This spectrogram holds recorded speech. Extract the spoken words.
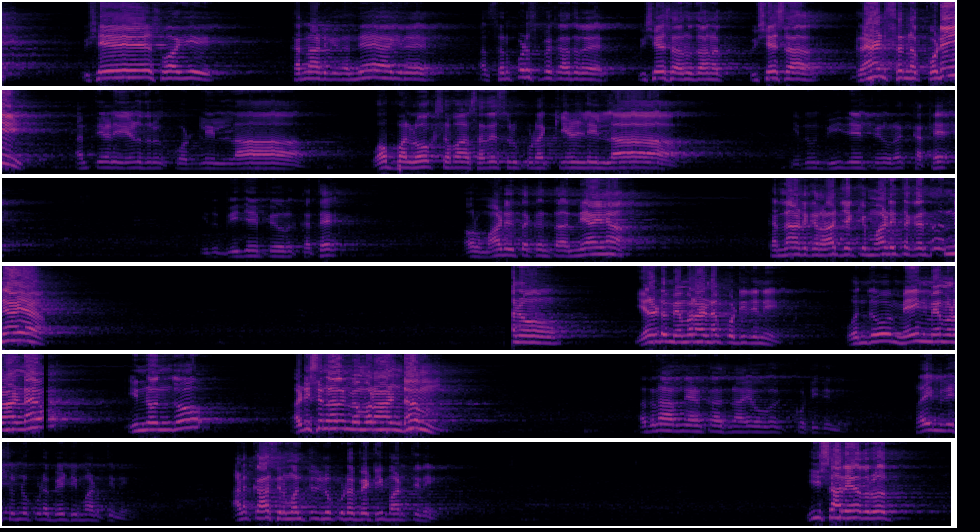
ವಿಶೇಷವಾಗಿ ಕರ್ನಾಟಕಕ್ಕೆ ಅನ್ಯಾಯ ಆಗಿದೆ. ಅದು ಸರಿಪಡಿಸಬೇಕಾದ್ರೆ ವಿಶೇಷ ಅನುದಾನ, ವಿಶೇಷ ಗ್ರಾಂಟ್ಸ್ ಅನ್ನ ಕೊಡಿ ಅಂತೇಳಿ ಹೇಳಿದ್ರು. ಕೊಡ್ಲಿಲ್ಲ. ಒಬ್ಬ ಲೋಕಸಭಾ ಸದಸ್ಯರು ಕೂಡ ಕೇಳಲಿಲ್ಲ. ಇದು ಬಿಜೆಪಿಯವರ ಕಥೆ. ಇದು ಬಿಜೆಪಿಯವರ ಕತೆ ಅವರು ಮಾಡಿರ್ತಕ್ಕಂಥ ಅನ್ಯಾಯ, ಕರ್ನಾಟಕ ರಾಜ್ಯಕ್ಕೆ ಮಾಡಿರ್ತಕ್ಕಂಥ ಅನ್ಯಾಯ. ನಾನು ಎರಡು ಮೆಮೊರಾಂಡಮ್ ಕೊಟ್ಟಿದ್ದೀನಿ. ಒಂದು ಮೇನ್ ಮೆಮೊರಾಂಡಮ್, ಇನ್ನೊಂದು ಅಡಿಷನಲ್ ಮೆಮೊರಾಂಡಮ್. ಹದಿನಾರನೇ ಹಣಕಾಸಿನ ಆಯೋಗಕ್ಕೆ ಕೊಟ್ಟಿದ್ದೀನಿ. ಪ್ರೈಮ್ ಮಿನಿಸ್ಟರ್ನು ಕೂಡ ಭೇಟಿ ಮಾಡ್ತೀನಿ. ಹಣಕಾಸಿನ ಮಂತ್ರಿನೂ ಕೂಡ ಭೇಟಿ ಮಾಡ್ತೀನಿ. ಈ ಸಾರಿ ಆದರೂ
